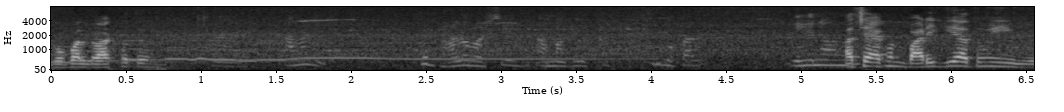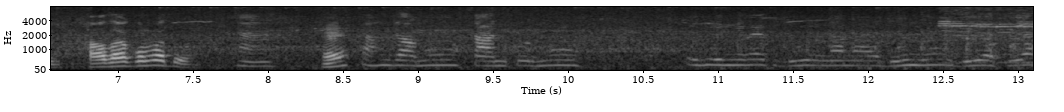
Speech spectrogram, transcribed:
গোপাল রাখো তো। হ্যাঁ, আমার খুব ভালোবাসে আমাকে গোপাল। এখানে আচ্ছা এখন বাড়ি গিয়া তুমি খাওয়া দাওয়া করবা তো? হ্যাঁ। হ্যাঁ? এখন যাব স্নান করব। এই যে নেবে ধুল নামা ধুল দিয়া দিয়া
